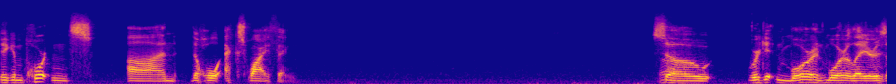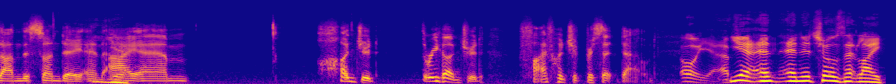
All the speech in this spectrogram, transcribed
big importance on the whole XY thing. So we're getting more and more layers on this Sunday and Yeah. I am 100 300 500% down. Oh yeah, absolutely. Yeah, and and it shows that like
